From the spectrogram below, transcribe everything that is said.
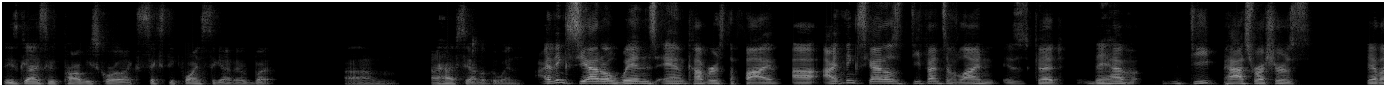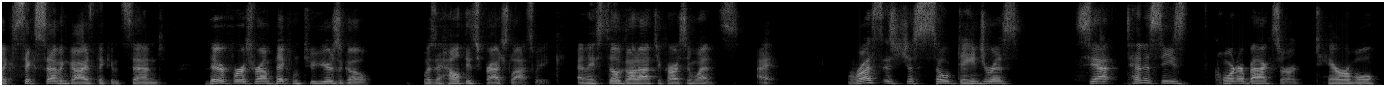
these guys could probably score like 60 points together, but um, I have Seattle to win. I think Seattle wins and covers the five. Uh, I think Seattle's defensive line is good. They have deep pass rushers. They have like six, seven guys they can send. Their first round pick from two years ago was a healthy scratch last week, and they still got after Carson Wentz. I Russ is just so dangerous. Seattle, Tennessee's cornerbacks are terrible.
